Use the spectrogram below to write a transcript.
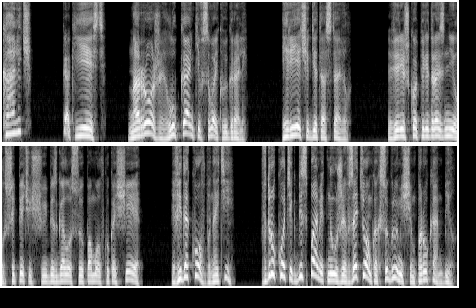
«Калич?» «Как есть. На роже луканьки в свайку играли. И речи где-то оставил». Верешко передразнил шипечущую безголосую помолвку Кощея. «Видаков бы найти. Вдруг котик беспамятно уже в затемках с угрюмищем по рукам бил».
